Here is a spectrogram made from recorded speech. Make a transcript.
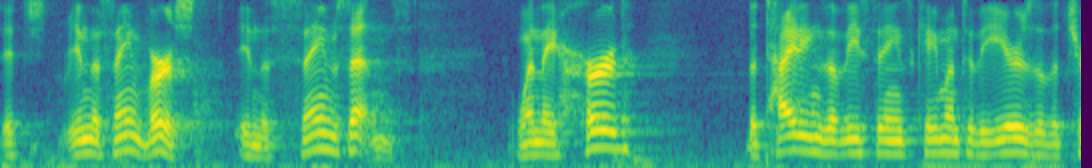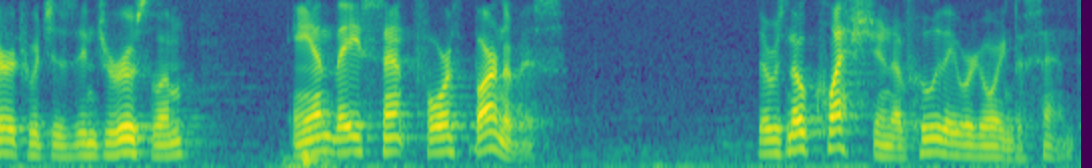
it's in the same verse, in the same sentence. When they heard the tidings of these things came unto the ears of the church which is in Jerusalem, and they sent forth Barnabas. There was no question of who they were going to send.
